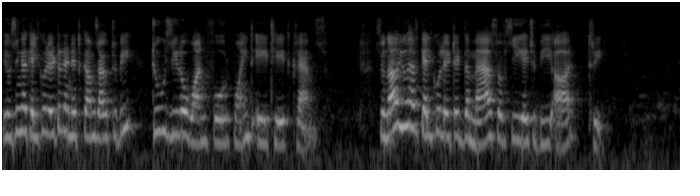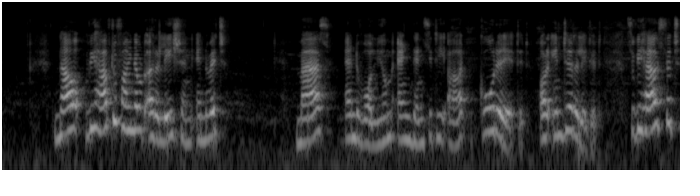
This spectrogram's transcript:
using a calculator and it comes out to be 2014.88 grams. So now you have calculated the mass of CHBr3. Now we have to find out a relation in which mass and volume and density are correlated or interrelated. So we have such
